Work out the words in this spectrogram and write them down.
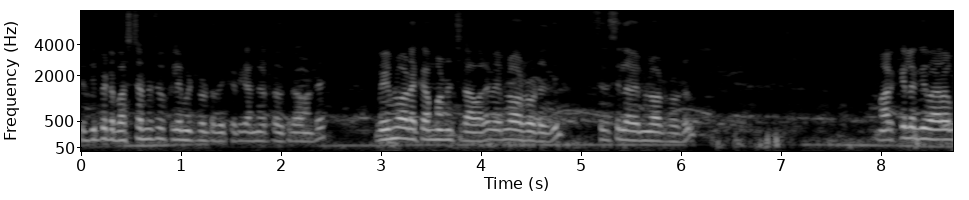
సిద్దిపేట బస్ స్టాండ్ నుంచి ఒక కిలోమీటర్ ఉంటుంది ఇక్కడికి అంగట్లోకి రావాలంటే. వేములవాడ ఖమ్మం నుంచి రావాలి. వేములవాడ రోడ్ ఇది. సిరిసిల్ల వేములవాడ రోడ్డు మార్కెట్లోకి వారం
